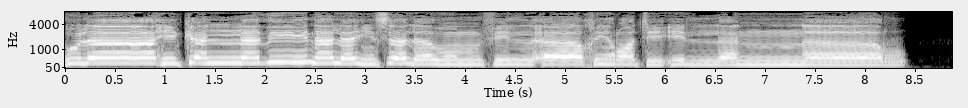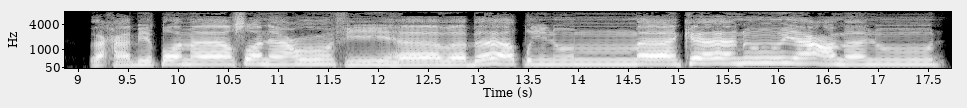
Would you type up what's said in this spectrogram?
أُولَئِكَ الَّذِينَ لَيْسَ لَهُمْ فِي الْآخِرَةِ إِلَّا النَّارُ. وَحَبِطَ مَا صَنَعُوا فِيهَا وَبَاطِلٌ مَا كَانُوا يَعْمَلُونَ.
